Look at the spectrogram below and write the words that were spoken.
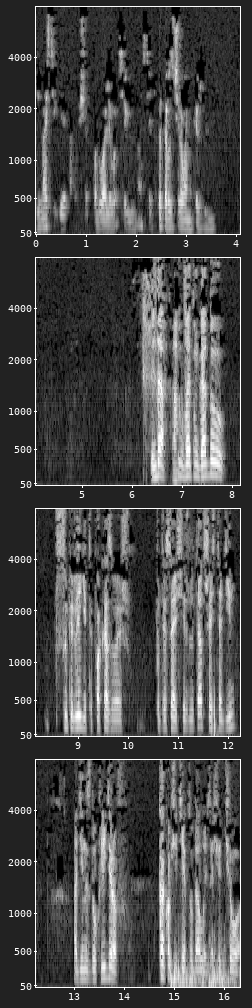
династии, где я там вообще в подвале во всех династиях. Вот это разочарование, конечно. Ильдар, а. в этом году в Суперлиге ты показываешь потрясающий результат 6-1. Один из двух лидеров. Как вообще тебе это удалось? За счет чего?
